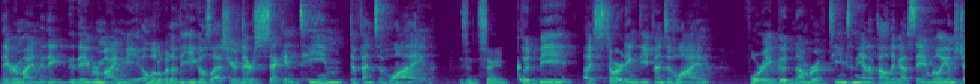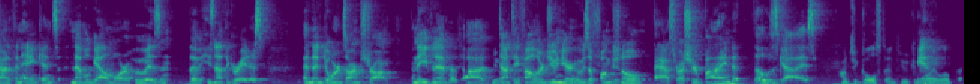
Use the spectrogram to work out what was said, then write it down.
they remind me they, they remind me a little bit of the Eagles last year. Their second team defensive line is insane. Could be a starting defensive line for a good number of teams in the NFL. They've got Sam Williams, Johnathan Hankins, Neville Gallimore, who isn't the he's not the greatest, and then Dorance Armstrong. And they even have uh, Dante Fowler Jr., who is a functional pass rusher behind those guys. Punchy Golston, who can and, play a little bit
